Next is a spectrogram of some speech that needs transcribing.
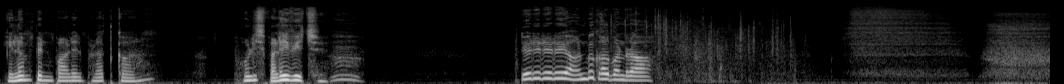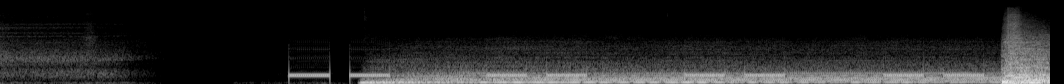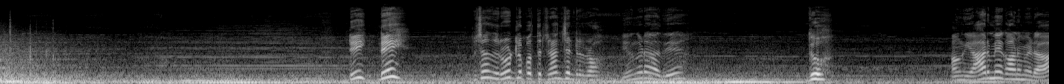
இளம்பெண் பாலியல் பலாத்காரம் போலீஸ் வலைவீச்சு. டே டே டே அன்பு கால் பண்ணுறா டேய் டேய் மச்சான் அந்த ரோட்ல பார்த்த டிரான்ஸ்ஜெண்டரா எங்கடா அது? தோ. அவங்க யாருமே காணுமேடா.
